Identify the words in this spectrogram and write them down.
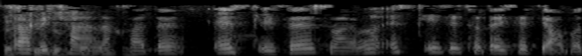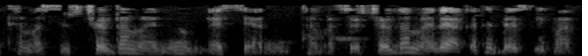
სტაბი ჩანახატე. ესკიზეს მაგრამ ნუ ესკიზი ცოტა ისეთი ალბათ თემას ირჩევდა მე ნუ ესიან თემას ირჩევდა მე აკეთებ ესკიზს მაგრამ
